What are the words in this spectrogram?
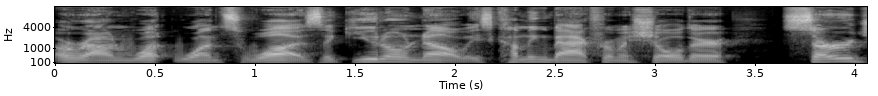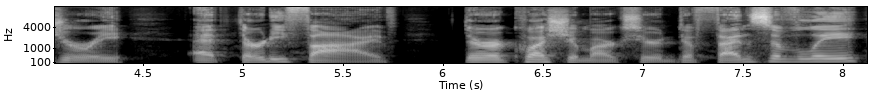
around what once was. Like, you don't know. He's coming back from a shoulder surgery at 35. There are question marks here. Defensively,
